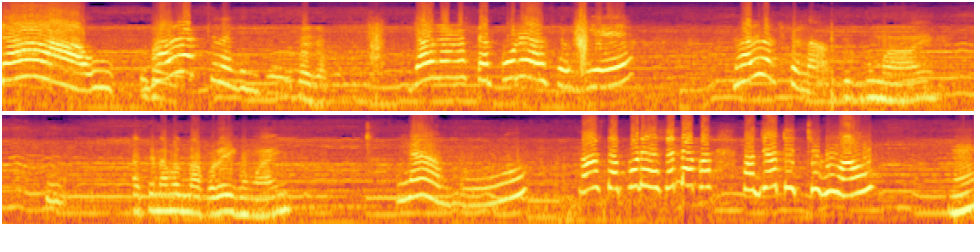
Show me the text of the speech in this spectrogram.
যাও। ভালো লাগছে না কিন্তু। যাও নামাজটা পড়ে আসো গিয়ে। ভালো লাগছে না। ঘুমাই। আজকে নামাজ না পড়েই ঘুমাই। না আব্বু নামাজটা পড়ে আসো তারপর তোমার যত ইচ্ছে ঘুমাও। হুম?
